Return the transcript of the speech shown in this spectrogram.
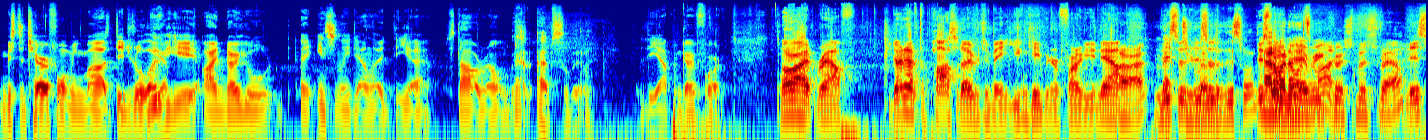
Mr. Terraforming Mars digital over Yep. here. I know you'll uh, instantly download the uh, Star Realms Yeah, absolutely. the app and go for it. All right, Ralph. You don't have to pass it over to me. You can keep it in front of you now. All right. Matt, do you remember was- this one? This How do I one, know it's Merry mine? Christmas, Ralph. this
